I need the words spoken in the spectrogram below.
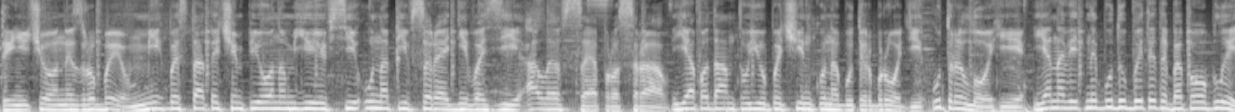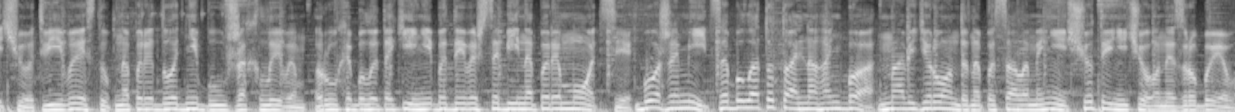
Ти нічого не зробив, міг би стати чемпіоном UFC у напівсередній вазі, але все просрав. Я подам твою печінку на бутерброді у трилогії. Я навіть не буду бити тебе по обличчю. Твій виступ напередодні був жахливим. Рухи були такі, ніби дивишся бій на перемотці. Боже мій, це була тотальна ганьба. Навіть Ронда написала мені, що ти нічого не зробив.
